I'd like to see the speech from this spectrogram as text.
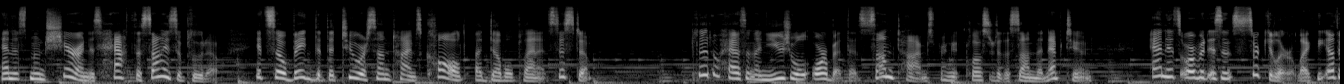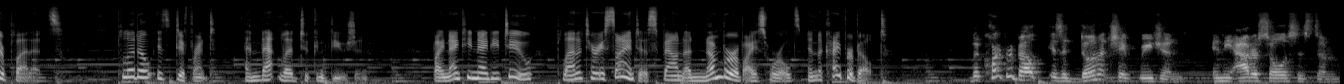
and its moon Charon is half the size of Pluto. It's so big that the two are sometimes called a double planet system. Pluto has an unusual orbit that sometimes brings it closer to the Sun than Neptune, and its orbit isn't circular like the other planets. Pluto is different, and that led to confusion. By 1992, planetary scientists found a number of ice worlds in the Kuiper Belt. The Kuiper Belt is a donut shaped region in the outer solar system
